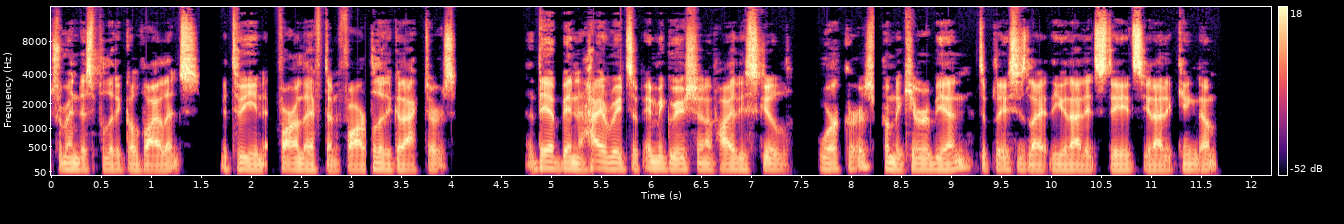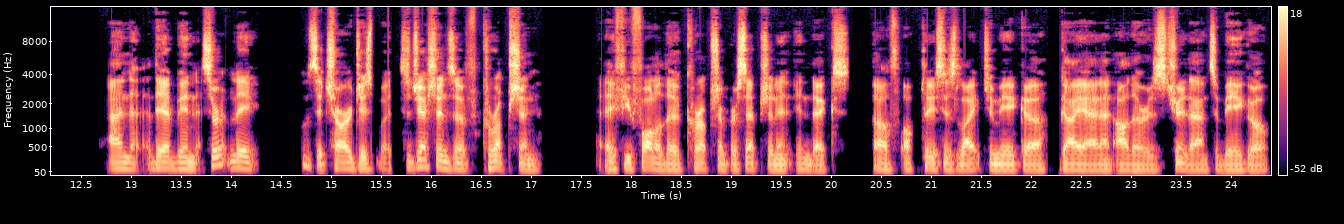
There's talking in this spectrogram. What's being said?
tremendous political violence between far left and far political actors. There have been high rates of immigration of highly skilled workers from the Caribbean to places like the United States, United Kingdom. And there have been certainly, what's the charges, but suggestions of corruption. If you follow the corruption perception index of, of places like Jamaica, Guyana and others, Trinidad and Tobago,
